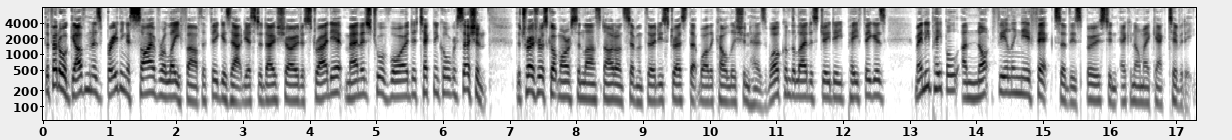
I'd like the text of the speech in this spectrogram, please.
The federal government is breathing a sigh of relief after figures out yesterday showed Australia managed to avoid a technical recession. The Treasurer Scott Morrison last night on 7:30 stressed that while the coalition has welcomed the latest GDP figures, Many people are not feeling the effects of this boost in economic activity.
